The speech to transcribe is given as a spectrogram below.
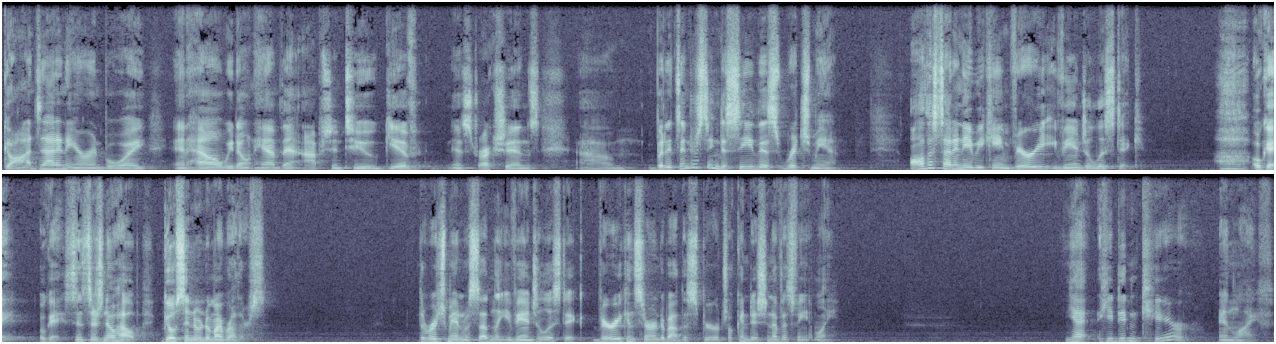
God's not an errand boy. In hell, we don't have that option to give instructions. Um, but it's interesting to see this rich man all of a sudden he became very evangelistic. okay, okay, since there's no help, go send him to my brothers. The rich man was suddenly evangelistic, very concerned about the spiritual condition of his family. Yet he didn't care in life.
